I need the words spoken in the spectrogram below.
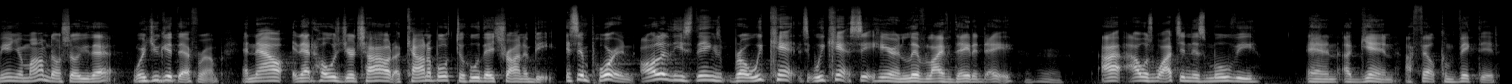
me and your mom don't show you that. Where'd you get that from? And now that holds your child accountable to who they're trying to be. It's important. All of these things, bro, we can't we can't sit here and live life day to day. I, I was watching this movie and again, I felt convicted.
